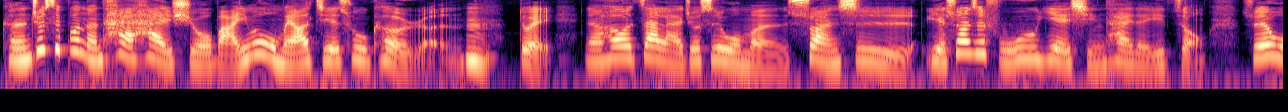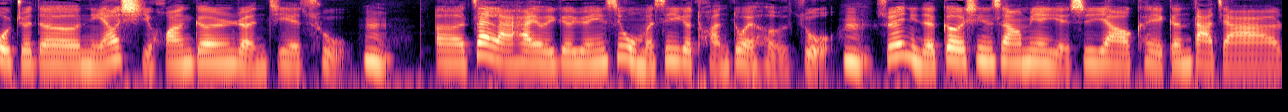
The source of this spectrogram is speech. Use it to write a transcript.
可能就是不能太害羞吧，因为我们要接触客人。嗯，对。然后再来就是我们算是也算是服务业形态的一种，所以我觉得你要喜欢跟人接触。嗯。呃，再来还有一个原因是我们是一个团队合作，嗯，所以你的个性上面也是要可以跟大家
